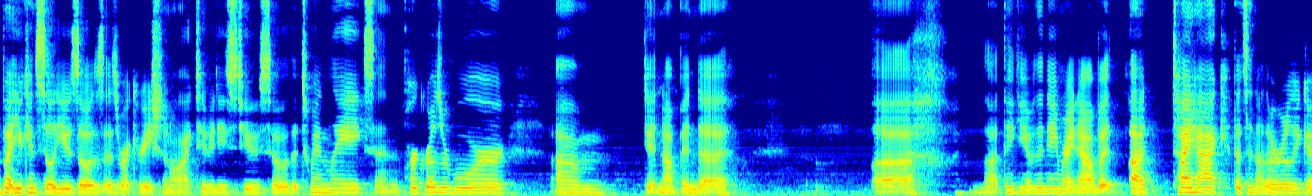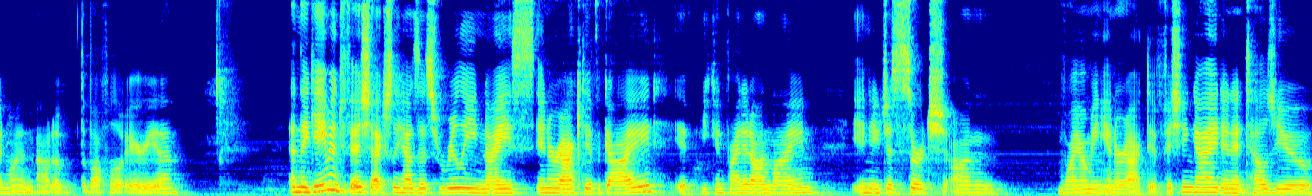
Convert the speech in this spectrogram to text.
But you can still use those as recreational activities too. So the Twin Lakes and Park Reservoir, um, getting up into uh, I'm not thinking of the name right now, but uh, Tie Hack, that's another really good one out of the Buffalo area. And the Game and Fish actually has this really nice interactive guide. If you can find it online, and you just search on Wyoming Interactive Fishing Guide, and it tells you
